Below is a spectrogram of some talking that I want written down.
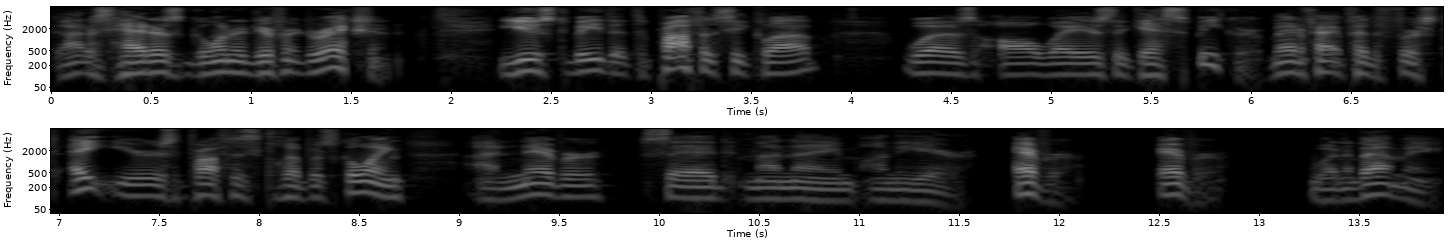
got us had us going a different direction. It used to be that the Prophecy Club was always the guest speaker. Matter of fact, for the first eight years the Prophecy Club was going, I never said my name on the air. Ever. Ever. Wasn't about me.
